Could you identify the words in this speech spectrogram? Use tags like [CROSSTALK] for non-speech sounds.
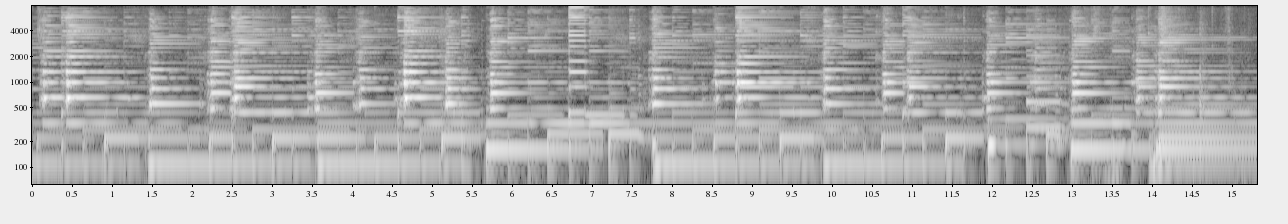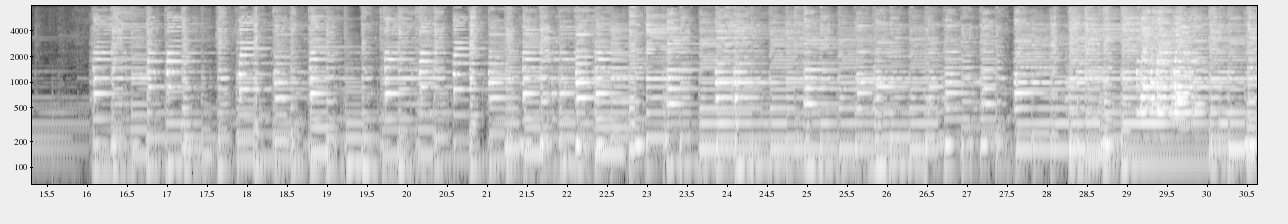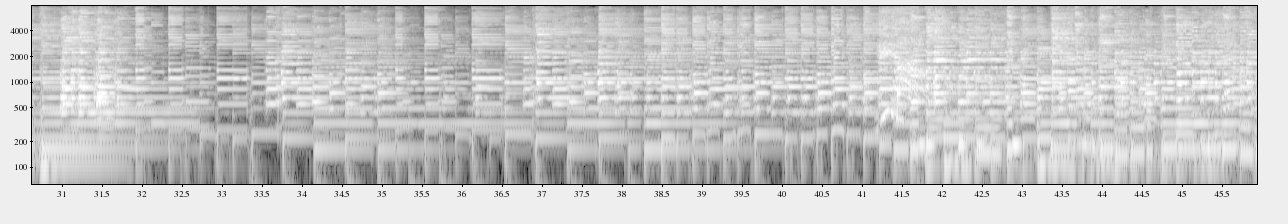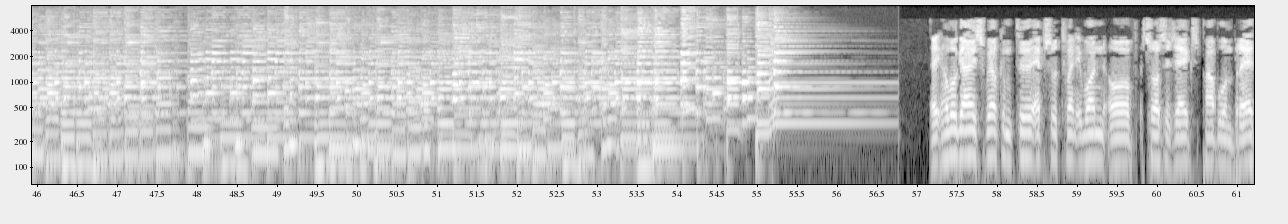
hello guys, welcome to episode 21 of Sausage, Eggs, Pablo and Bread,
